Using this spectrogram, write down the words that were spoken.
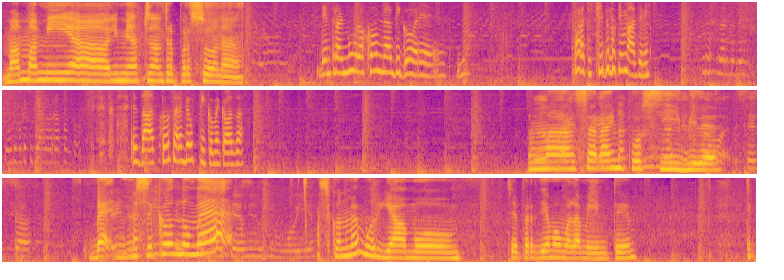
Mamma mia, ho eliminato un'altra persona. dentro al muro con vigore. Ora ti ci vedo immagine. Esatto, sarebbe OP come cosa. Ma sarà impossibile. Senza, Beh, secondo me, secondo me moriamo, cioè perdiamo malamente. Ti-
